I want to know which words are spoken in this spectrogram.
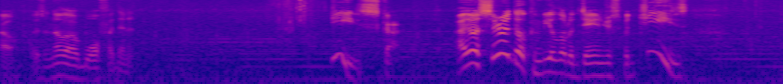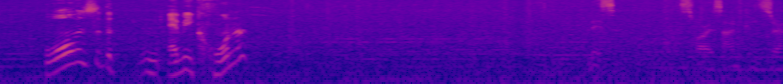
Oh, there's another wolf I didn't. Jeez, Scott. I know Cyrodiil can be a little dangerous, but jeez. Wolves at the every corner? Listen, as far as I'm concerned,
